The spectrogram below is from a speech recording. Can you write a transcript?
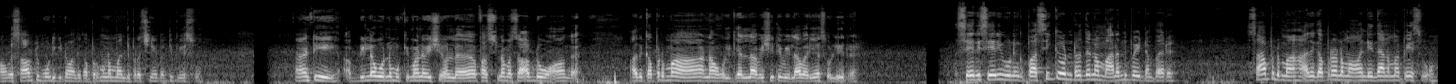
அவங்க சாப்பிட்டு முடிக்கட்டும் அதுக்கப்புறமா நம்ம இந்த பிரச்சனையை பற்றி பேசுவோம். ஆண்டி அப்படிலாம் ஒன்றும் முக்கியமான விஷயம் இல்லை. ஃபர்ஸ்ட் நம்ம சாப்பிடுவோம் வாங்க. அதுக்கப்புறமா நான் உங்களுக்கு எல்லா விஷயத்தையும் விழா வரியாக சொல்லிடுறேன். சரி சரி உனக்கு பசிக்கும்ன்றதை நான் மறந்து போயிட்டேன் பாரு. சாப்பிடுமா? அதுக்கப்புறம் நம்ம நிதானமாக பேசுவோம்.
